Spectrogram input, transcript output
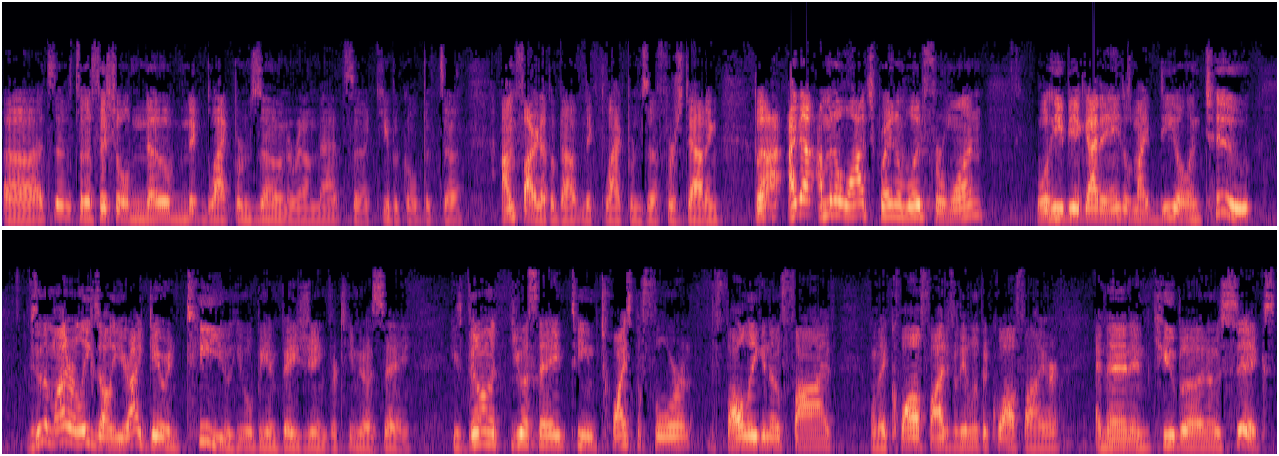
Uh, it's, it's an official no Nick Blackburn zone around Matt's uh, cubicle, but uh, I'm fired up about Nick Blackburn's uh, first outing. But I, I got I'm going to watch Brandon Wood for one. Will he be a guy the Angels might deal? And two, if he's in the minor leagues all year, I guarantee you he will be in Beijing for Team USA. He's been on the USA team twice before, the Fall League in 05, when they qualified for the Olympic qualifier, and then in Cuba in 06,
